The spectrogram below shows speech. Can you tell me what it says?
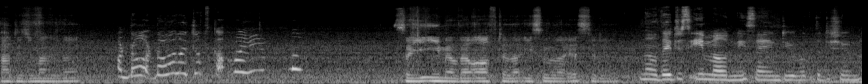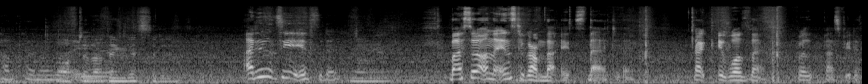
How did you manage that? I don't know. I just got my email. So you emailed out after that, you saw that yesterday? No, they just emailed me saying, "Do you want the Dishoom hamper?" And I was like, After that thing yesterday? I didn't see it yesterday, Alright. But I saw it on the Instagram that it's there today. Like it was there for the past few days.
